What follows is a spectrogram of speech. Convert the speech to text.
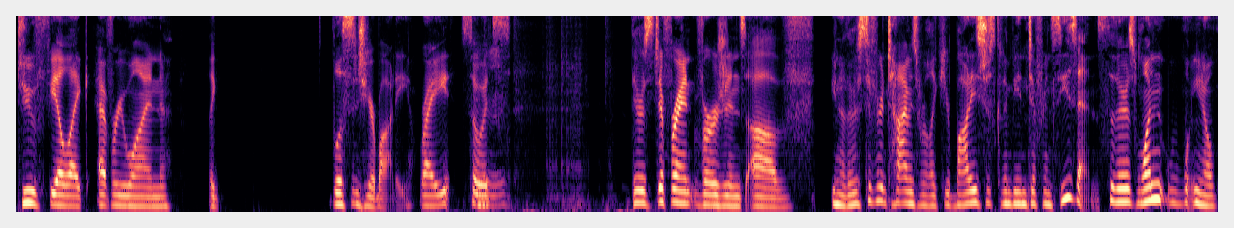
do feel like everyone like listen to your body, right? So it's mm-hmm. There's different versions of you know there's different times where like your body's just going to be in different seasons so there's one you know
